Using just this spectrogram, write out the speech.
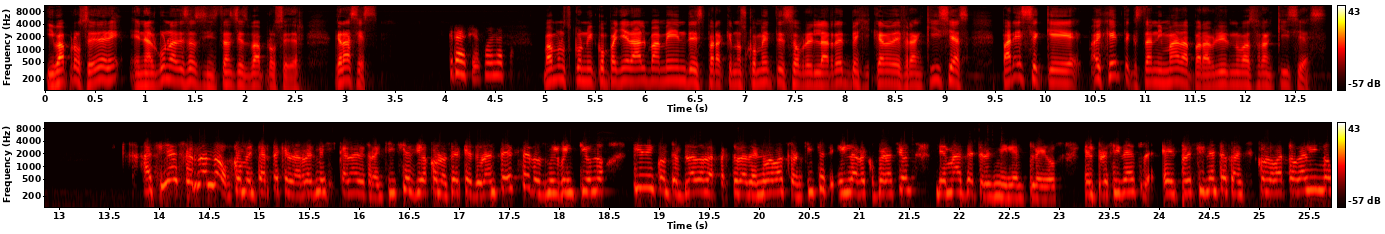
y va a proceder, ¿eh? en alguna de esas instancias va a proceder. Gracias. Gracias, buenas tardes. Vámonos con mi compañera Alba Méndez para que nos comente sobre la red mexicana de franquicias. Parece que hay gente que está animada para abrir nuevas franquicias. Así es, Fernando. Comentarte que la Red Mexicana de Franquicias dio a conocer que durante este 2021 tienen contemplado la apertura de nuevas franquicias y la recuperación de más de 3.000 empleos. El presidente, el presidente Francisco Lobato Galindo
